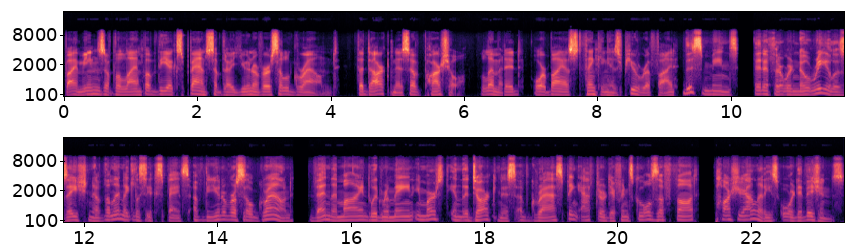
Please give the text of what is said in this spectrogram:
By means of the lamp of the expanse of the universal ground, the darkness of partial, limited, or biased thinking is purified. This means that if there were no realization of the limitless expanse of the universal ground, then the mind would remain immersed in the darkness of grasping after different schools of thought, partialities or divisions.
